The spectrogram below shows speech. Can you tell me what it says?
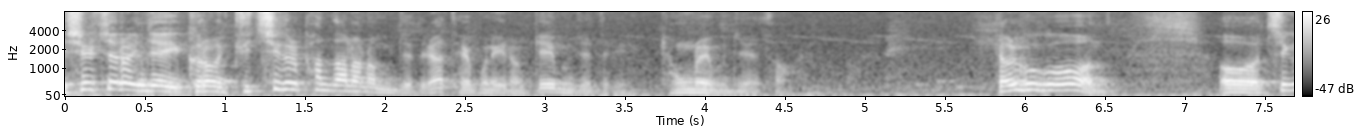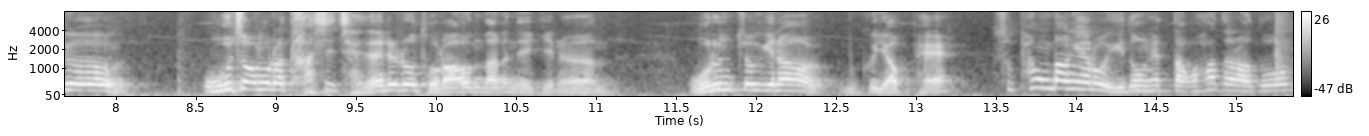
실제로 이제 그런 규칙을 판단하는 문제들이야. 대부분의 이런 게임 문제들이. 경로의 문제에서. 결국은, 어, 지금 5점으로 다시 제자리로 돌아온다는 얘기는 오른쪽이나 그 옆에 수평 방향으로 이동했다고 하더라도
